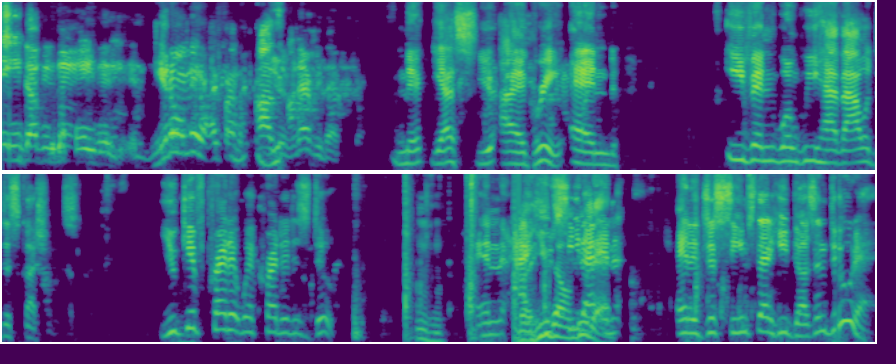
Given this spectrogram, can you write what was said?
AEW, they, they, you know me. I find the positive in everything. Nick, yes, you, I agree. And even when we have our discussions, you give credit where credit is due. Mhm. And But I, he you don't see do that, that. And, and it just seems that he doesn't do that.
